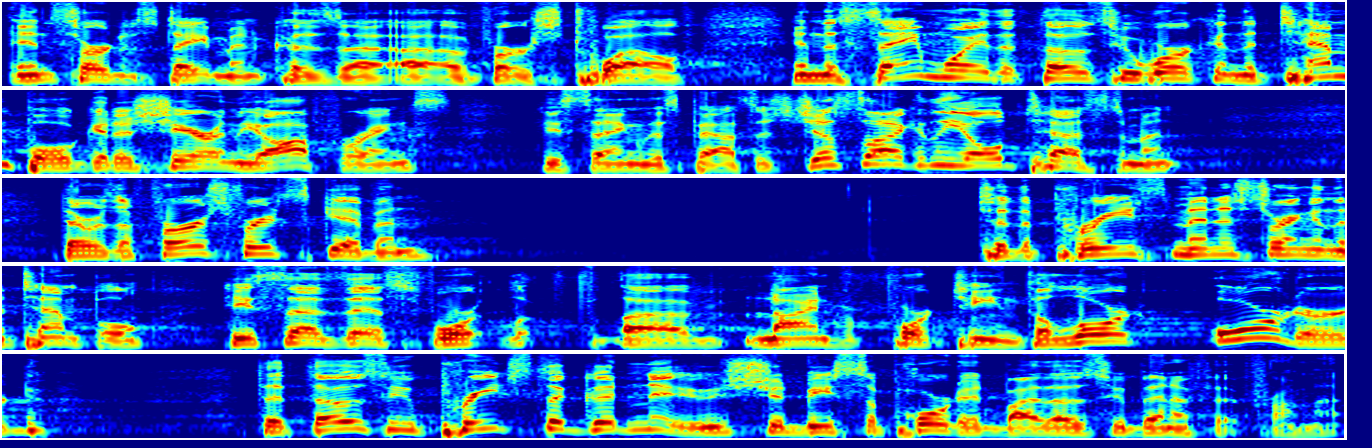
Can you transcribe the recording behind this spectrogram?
inserted statement because uh, uh, of verse 12. In the same way that those who work in the temple get a share in the offerings, he's saying this passage, just like in the Old Testament, there was a first fruits given to the priest ministering in the temple. He says this, for, uh, 9:14. The Lord ordered that those who preach the good news should be supported by those who benefit from it.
